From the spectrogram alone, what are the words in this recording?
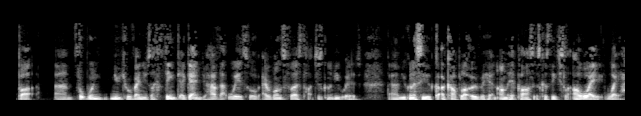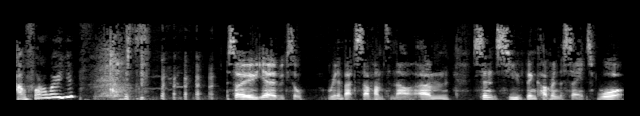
But um, football in neutral venues, I think again you have that weird sort of everyone's first touch is going to be weird. Um, you're going to see a, a, couple of overhit and underhit passes because they're just like, oh wait, wait, how far away are you? so yeah, we sort of reading back to Southampton now. Um, since you've been covering the Saints, what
